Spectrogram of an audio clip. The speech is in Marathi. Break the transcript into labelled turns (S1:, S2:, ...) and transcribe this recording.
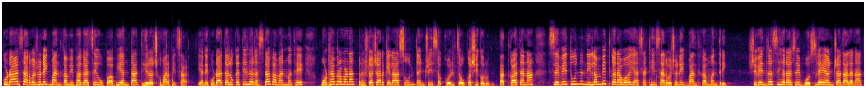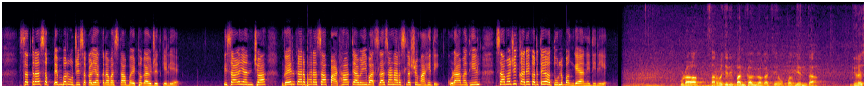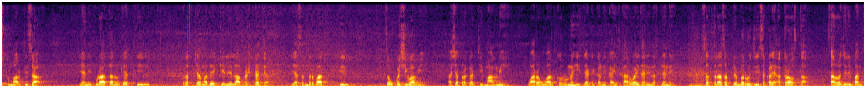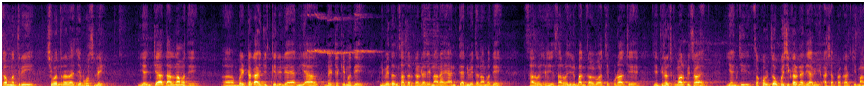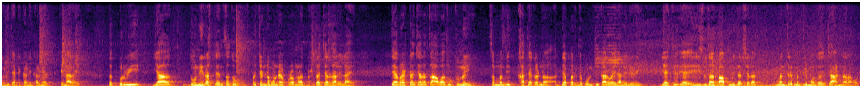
S1: कुडाळ सार्वजनिक बांधकाम विभागाचे उपअभियंता धीरज कुमार पिसाळ यांनी कुडाळ तालुक्यातील रस्ता कामांमध्ये मोठ्या प्रमाणात भ्रष्टाचार केला असून त्यांची सखोल चौकशी करून तात्काळ त्यांना सेवेतून निलंबित करावं यासाठी सार्वजनिक बांधकाम मंत्री शिवेंद्र सिंहराजे भोसले यांच्या दालनात सतरा सप्टेंबर रोजी सकाळी अकरा वाजता बैठक आयोजित केली आहे. पिसाळ यांच्या गैरकारभाराचा पाढा त्यावेळी वाचला जाणार असल्याची माहिती कुडाळमधील सामाजिक कार्यकर्ते अतुल बंगे यांनी दिली आहे.
S2: कुडाळ सार्वजनिक बांधकाम विभागाचे उपअभियंता धीरज कुमार पिसाळ यांनी कुडाळ तालुक्यातील रस्त्यामध्ये केलेला भ्रष्टाचार या संदर्भातील चौकशी व्हावी अशा प्रकारची मागणी वारंवार करूनही त्या ठिकाणी काहीच कारवाई झाली नसल्याने सतरा सप्टेंबर रोजी सकाळी अकरा वाजता सार्वजनिक बांधकाम मंत्री शिवेंद्रराजे भोसले यांच्या दालनामध्ये बैठक आयोजित केलेली आहे आणि या बैठकीमध्ये निवेदन सादर करण्यात येणार आहे आणि त्या निवेदनामध्ये सार्वज हे सार्वजनिक बांधकाम विभागाचे कुडाचे जे धीरज कुमार पिसाळ आहेत यांची सखोल चौकशी करण्यात यावी अशा प्रकारची मागणी त्या ठिकाणी करण्यात येणार आहे. तत्पूर्वी या दोन्ही रस्त्यांचा जो प्रचंड मोठ्या प्रमाणात भ्रष्टाचार झालेला आहे त्या भ्रष्टाचाराचा आवाज उठूनही संबंधित खात्याकडनं अद्यापपर्यंत कोणती कारवाई झालेली नाही याची या ही सुद्धा बाब निदर्शनात मंत्री मंत्री महोदयांच्या आणणार आहोत.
